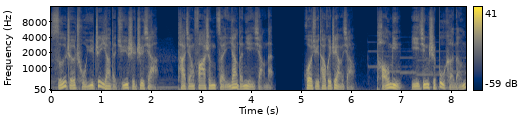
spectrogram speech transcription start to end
死者处于这样的局势之下。他将发生怎样的念想呢？或许他会这样想：逃命已经是不可能，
